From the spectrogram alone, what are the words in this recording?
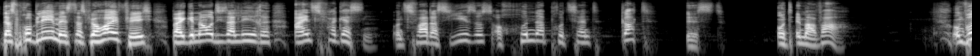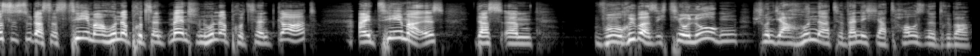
Das Problem ist, dass wir häufig bei genau dieser Lehre eins vergessen. Und zwar, dass Jesus auch 100% Gott ist und immer war. Und wusstest du, dass das Thema 100% Mensch und 100% Gott ein Thema ist, das, ähm, worüber sich Theologen schon Jahrhunderte, wenn nicht Jahrtausende drüber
